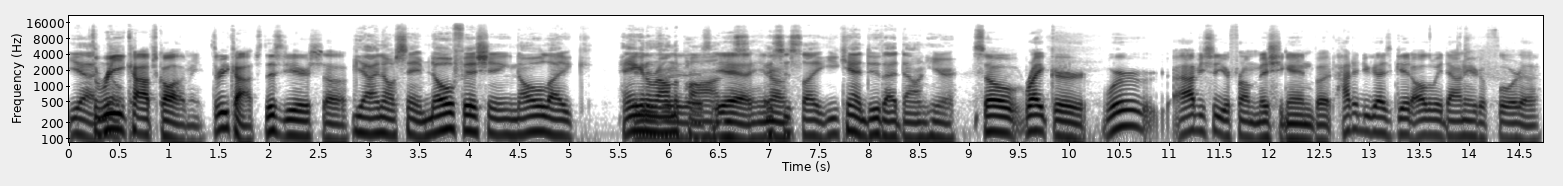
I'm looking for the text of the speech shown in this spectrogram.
yeah, three no. cops calling me. Three cops this year. So Yeah, I know. Same. No fishing. No like hanging around the ponds. Yeah, you know. it's just like you can't do that down here. So Ryker, we're obviously you're from Michigan, but how did you guys get all the way down here to Florida?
